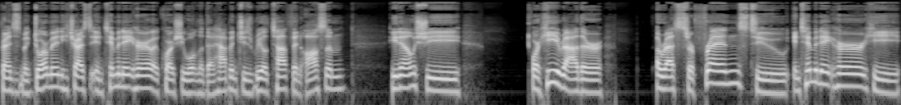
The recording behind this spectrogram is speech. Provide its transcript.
Frances McDormand. He tries to intimidate her. Of course, she won't let that happen. She's real tough and awesome. You know, she, or he rather, arrests her friends to intimidate her. He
